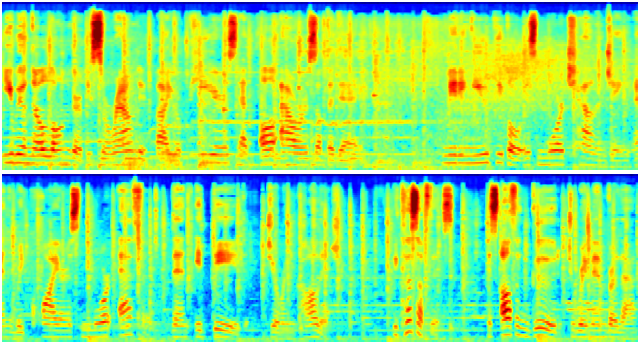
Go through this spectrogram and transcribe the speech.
you will no longer be surrounded by your peers at all hours of the day. Meeting new people is more challenging and requires more effort than it did during college. Because of this, it's often good to remember that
